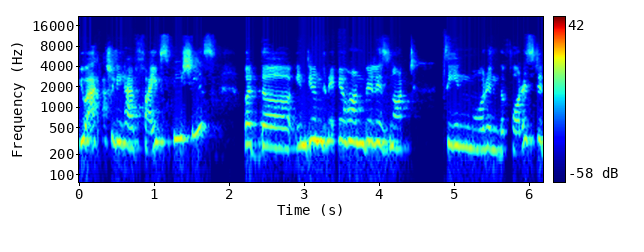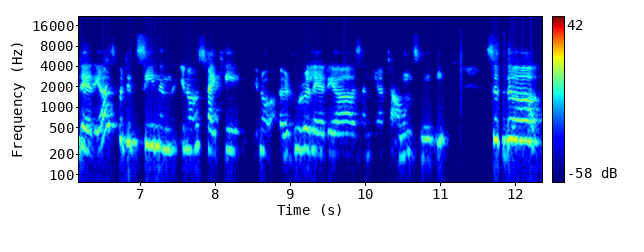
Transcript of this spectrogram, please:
you actually have five species, but the Indian grey hornbill is not seen more in the forested areas, but it's seen in, you know, slightly, you know, rural areas and near towns maybe. So the,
